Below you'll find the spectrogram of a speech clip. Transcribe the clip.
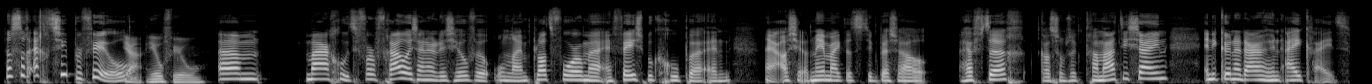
Dat is toch echt superveel? Ja, heel veel. Ehm, maar goed, voor vrouwen zijn er dus heel veel online platformen en Facebookgroepen. En nou ja, als je dat meemaakt, dat is natuurlijk best wel heftig. Kan soms ook traumatisch zijn. En die kunnen daar hun ei kwijt.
